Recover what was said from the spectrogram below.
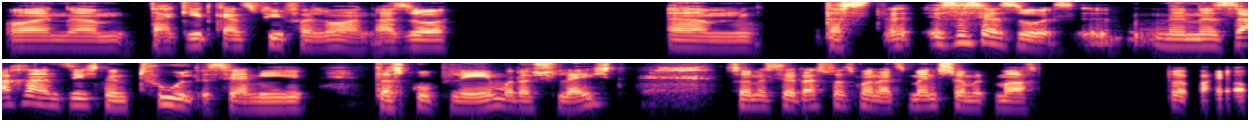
Und ähm, da geht ganz viel verloren. Also ähm, das, das ist es ja so. Es, äh, eine Sache an sich, ein Tool, ist ja nie das Problem oder schlecht, sondern es ist ja das, was man als Mensch damit macht. Dabei auch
